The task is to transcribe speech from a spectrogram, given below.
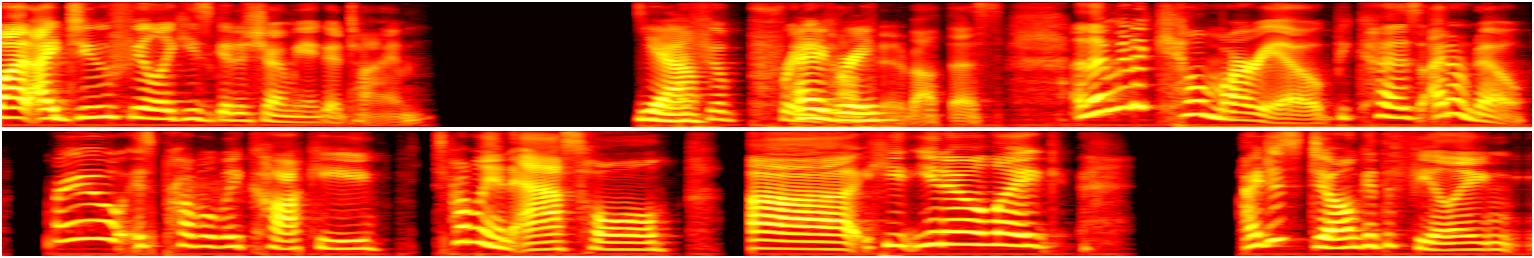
but i do feel like he's going to show me a good time Yeah. I feel pretty I agree. confident about this. And then I'm going to kill Mario because I don't know. Mario is probably cocky. He's probably an asshole. Uh he you know like I just don't get the feeling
